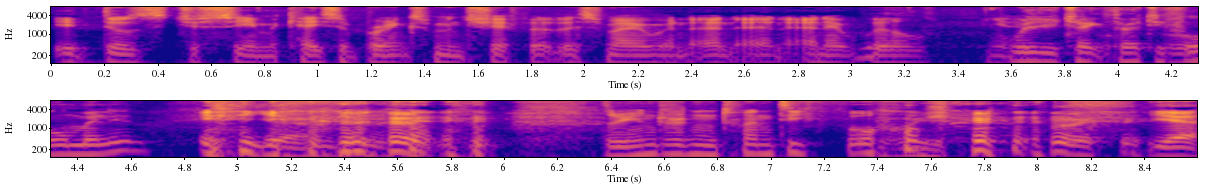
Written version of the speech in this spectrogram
it, does just seem a case of brinksmanship at this moment, and, and, and it will. You know, Will you take 34 million? yeah, three hundred and twenty-four. yeah,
